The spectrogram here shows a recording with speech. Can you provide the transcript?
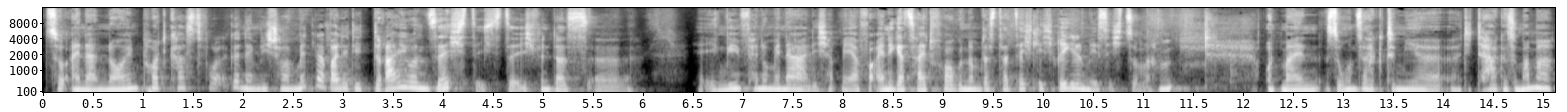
zu einer neuen Podcast-Folge, nämlich schon mittlerweile die 63. Ich finde das äh, ja irgendwie phänomenal. Ich habe mir ja vor einiger Zeit vorgenommen, das tatsächlich regelmäßig zu machen. Und mein Sohn sagte mir äh, die Tage so, Mama,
